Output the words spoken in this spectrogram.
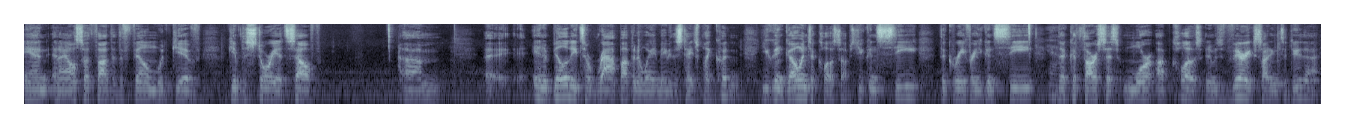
and and I also thought that the film would give give the story itself. Um, an ability to wrap up in a way maybe the stage play couldn't. You can go into close-ups. You can see the grief, or you can see Yeah. the catharsis more up close, and it was very exciting to do that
